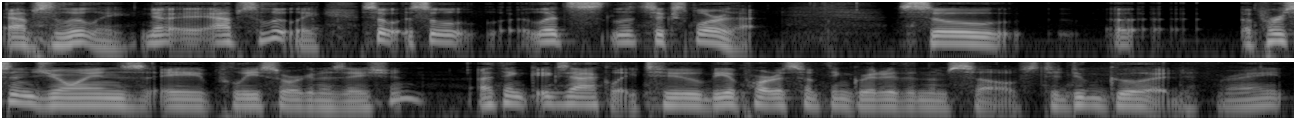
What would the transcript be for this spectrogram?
Absolutely. No, absolutely. So so let's let's explore that. So uh, a person joins a police organization, I think exactly, to be a part of something greater than themselves, to do good, right?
